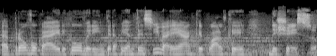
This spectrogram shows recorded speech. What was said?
eh, provoca i ricoveri in terapia intensiva e anche qualche decesso.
